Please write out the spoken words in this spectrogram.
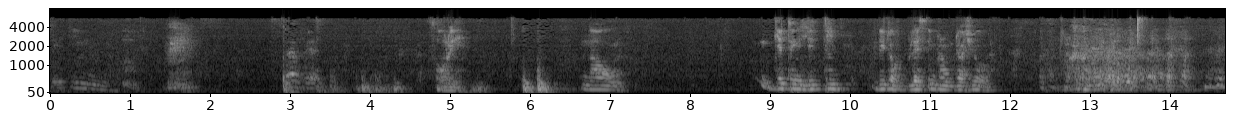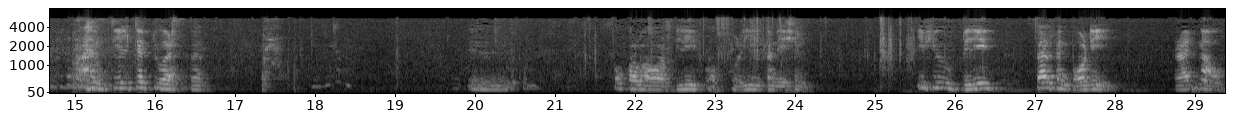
taking surface. Sorry. Now, getting little bit of blessing from Dashur. I'm tilted towards the uh, so-called our belief of reincarnation. If you believe self and body right now,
